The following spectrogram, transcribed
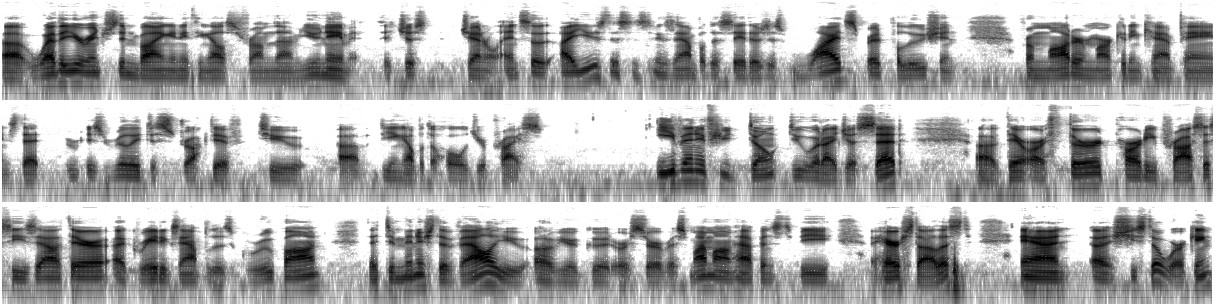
uh, whether you're interested in buying anything else from them, you name it. It's just general. And so I use this as an example to say there's this widespread pollution from modern marketing campaigns that is really destructive to uh, being able to hold your price. Even if you don't do what I just said, uh, there are third party processes out there. A great example is Groupon that diminish the value of your good or service. My mom happens to be a hairstylist and uh, she's still working,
